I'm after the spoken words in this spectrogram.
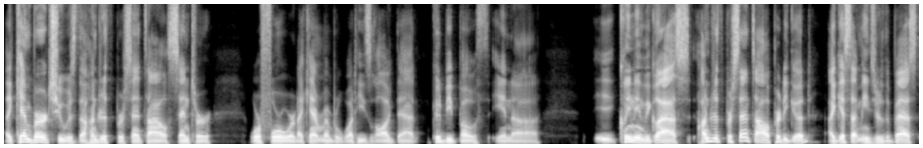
Like Khem Birch, who was the hundredth percentile center or forward, I can't remember what he's logged at. Could be both in uh cleaning the glass. Hundredth percentile, pretty good. I guess that means you're the best.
